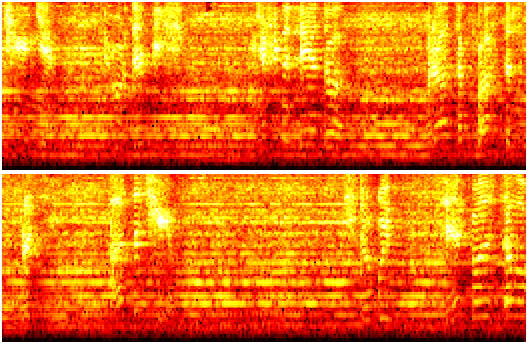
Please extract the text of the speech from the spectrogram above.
учение, твердая пища. Неожиданно для этого брата пастор спросил, а зачем? Чтобы церковь стала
